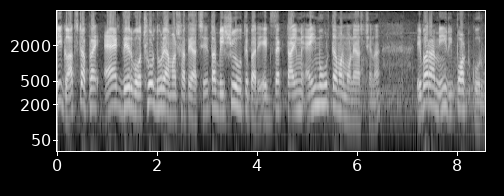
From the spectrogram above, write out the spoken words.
এই গাছটা প্রায় এক দেড় বছর ধরে আমার সাথে আছে, তার বেশিও হতে পারে এক্স্যাক্ট টাইম এই মুহূর্তে আমার মনে আসছে না। এবার আমি রিপোর্ট করব।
